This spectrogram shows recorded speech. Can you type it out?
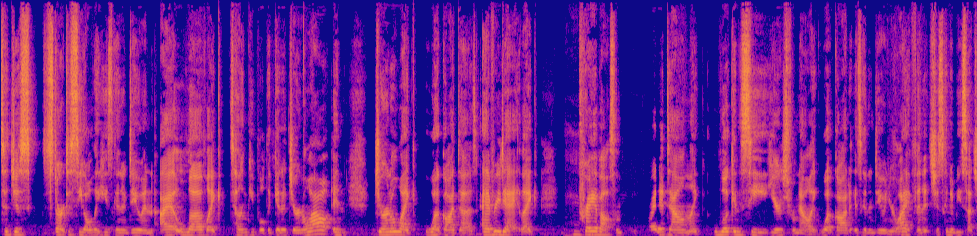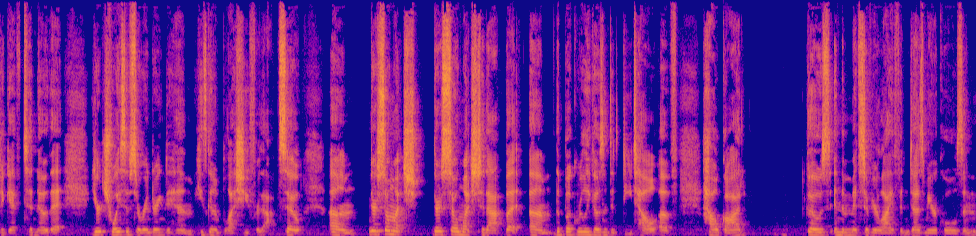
to just start to see all that He's going to do. And I love like telling people to get a journal out and journal like what God does every day. Like mm-hmm. pray about something, write it down, like look and see years from now, like what God is going to do in your life. And it's just going to be such a gift to know that your choice of surrendering to Him, He's going to bless you for that. So um, there's so much there's so much to that, but um, the book really goes into detail of how God goes in the midst of your life and does miracles and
